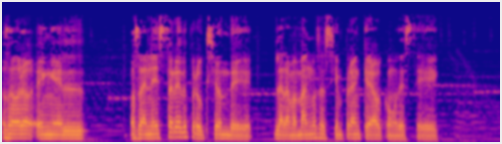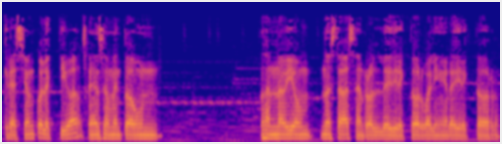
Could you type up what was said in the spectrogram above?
o sea, bueno, en el, o sea, en la historia de producción de La Ramamang, o sea, siempre han creado como desde creación colectiva. O sea, en ese momento aún O sea, no había un, no estabas en rol de director o alguien era director.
